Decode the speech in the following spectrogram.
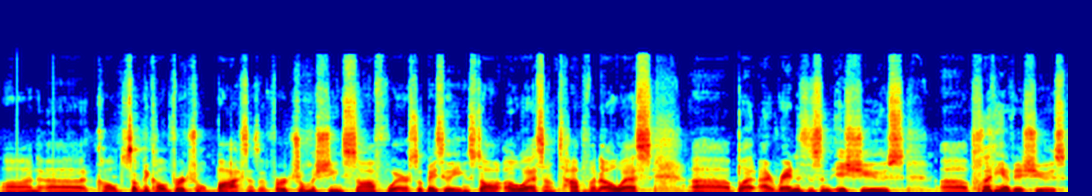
on uh, called something called VirtualBox. That's a virtual machine software. So basically, you install OS on top of an OS. Uh, but I ran into some issues, uh, plenty of issues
